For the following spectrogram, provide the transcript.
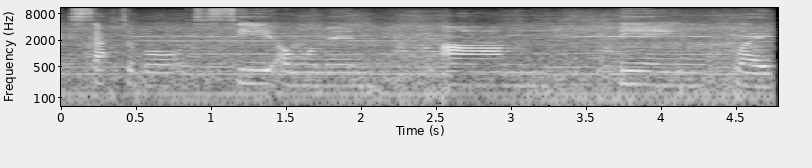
acceptable to see a woman um, being like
